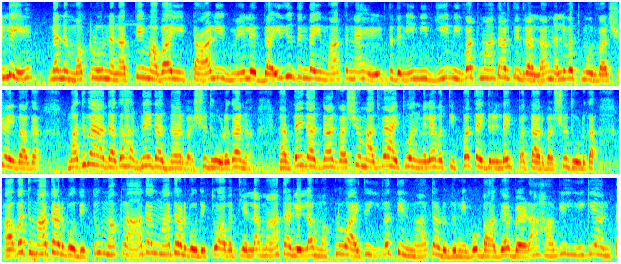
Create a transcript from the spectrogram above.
ಇಲ್ಲಿ ನನ್ನ ಮಕ್ಕಳು, ನನ್ನ ಅತ್ತೆ ಮಾವ ಈ ತಾಳಿ ಮೇಲೆ ಧೈರ್ಯದಿಂದ ಈ ಮಾತನ್ನ ಹೇಳ್ತಿದ್ದೀನಿ. ನೀವು ಏನು ಇವತ್ತು ಮಾತಾಡ್ತಿದ್ರಲ್ಲ? ನಲವತ್ತ್ಮೂರು ವರ್ಷ ಇವಾಗ. ಮದುವೆ ಆದಾಗ ಹದಿನೈದು, ಹದಿನಾರು ವರ್ಷದ ಹುಡುಗನ. ಹದಿನೈದು, ಹದಿನಾರು ವರ್ಷ ಮದುವೆ ಆಯಿತು ಅಂದಮೇಲೆ ಅವತ್ತು ಇಪ್ಪತ್ತೈದರಿಂದ ಇಪ್ಪತ್ತಾರು ವರ್ಷದ ಹುಡುಗ. ಅವತ್ತು ಮಾತಾಡ್ಬೋದಿತ್ತು ಮಕ್ಕಳು ಆದಾಗ ಮಾತಾಡ್ಬೋದಿತ್ತು, ಅವತ್ತೆಲ್ಲ ಮಾತಾಡಲಿಲ್ಲ ಮಕ್ಕಳು ಆಯಿತು, ಇವತ್ತೇನು ಮಾತಾಡೋದು ನೀವು? ಭಾಗ್ಯ ಬೇಡ, ಹಾಗೆ ಹೀಗೆ ಅಂತ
